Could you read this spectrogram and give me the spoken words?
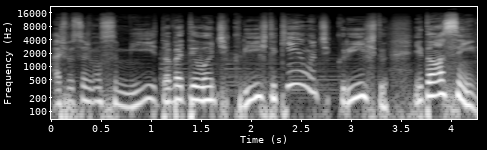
as pessoas vão sumir. Então vai ter o anticristo. Quem é o anticristo? Então, assim,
